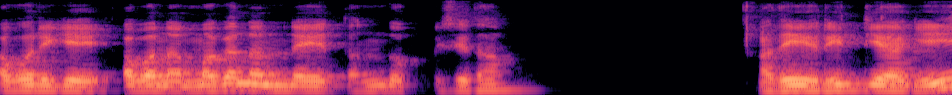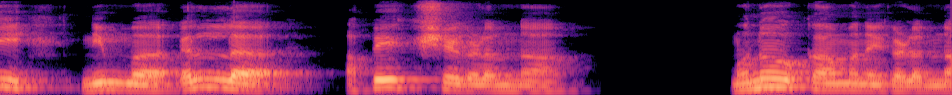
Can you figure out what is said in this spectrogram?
ಅವರಿಗೆ ಅವನ ಮಗನನ್ನೇ ತಂದೊಪ್ಪಿಸಿದ. ಅದೇ ರೀತಿಯಾಗಿ ನಿಮ್ಮ ಎಲ್ಲ ಅಪೇಕ್ಷೆಗಳನ್ನ, ಮನೋಕಾಮನೆಗಳನ್ನ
